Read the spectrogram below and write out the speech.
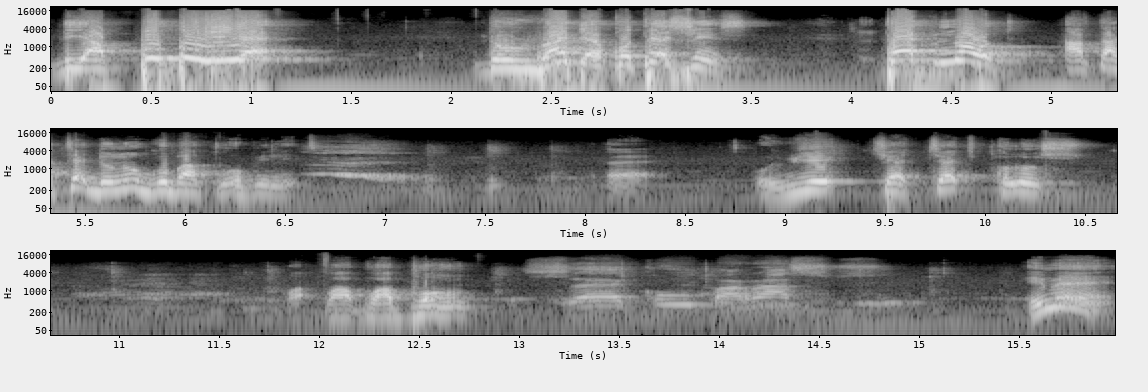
There are people here. They write their quotations. Take note. After church, do not go back to open it. Uh, we church, church close. Wa- wa- wa- barasus. Amen.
